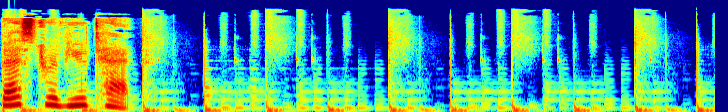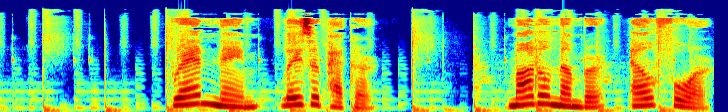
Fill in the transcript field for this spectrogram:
Best Review Tech. Brand name, Laserpecker. Model number, L4.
